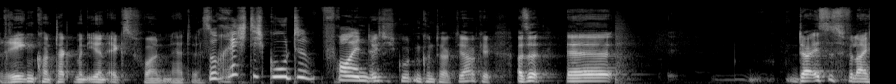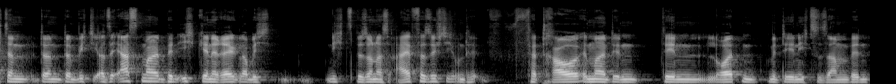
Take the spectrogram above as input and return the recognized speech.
regen Kontakt mit ihren Ex-Freunden hätte. So richtig gute Freunde. Richtig guten Kontakt, ja, okay. Also, äh, da ist es vielleicht dann, dann, dann wichtig. Also erstmal bin ich generell, glaube ich, nichts besonders eifersüchtig und vertraue immer den, den Leuten, mit denen ich zusammen bin,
